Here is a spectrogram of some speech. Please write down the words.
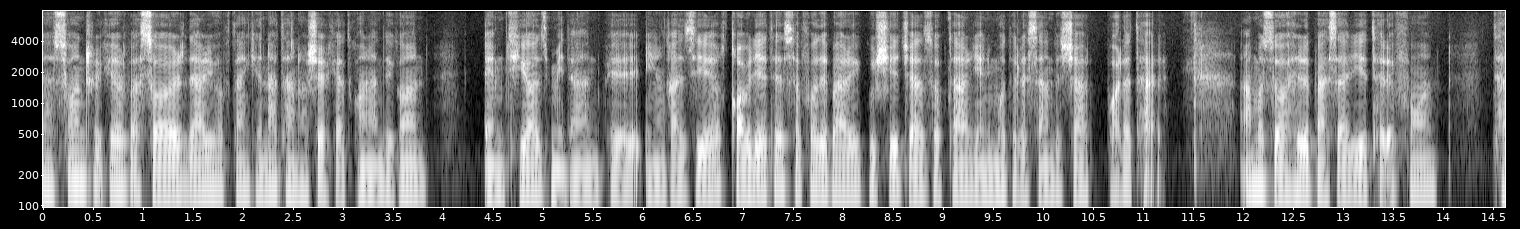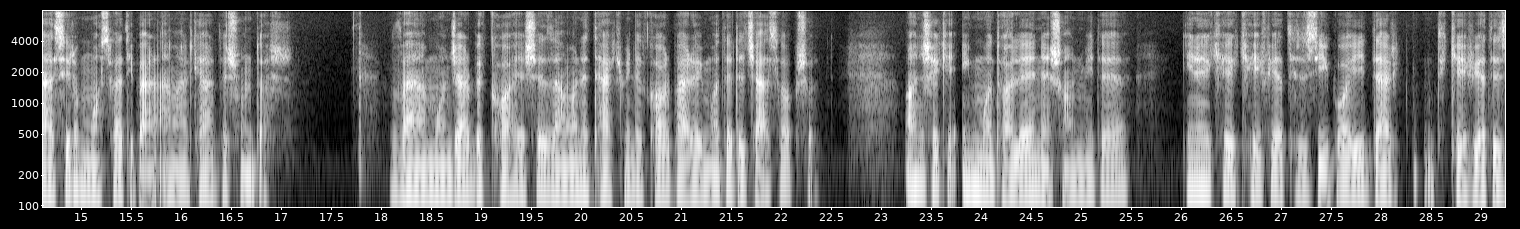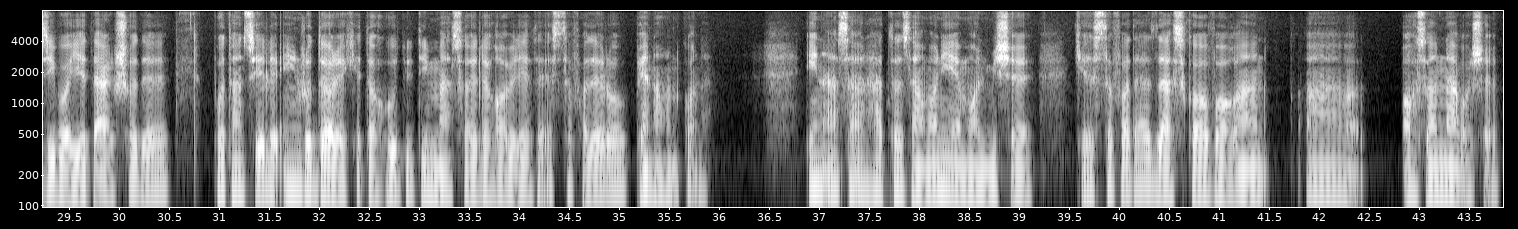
ساندرگر و سایر دریافتن که نه تنها شرکت کنندگان امتیاز میدن به این قضیه قابلیت استفاده برای گوشی جذابتر یعنی مدل سمت چپ بالاتره. اما ظاهر بسری تلفن تاثیر مثبتی بر عمل کردشون داشت. و منجر به کاهش زمان تکمیل کار برای مدل جذاب شد. آنچه که این مطالعه نشان میده اینه که کیفیت زیبایی در کیفیت زیبایی درک شده پتانسیل این رو داره که تا حدودی مسائل قابلیت استفاده رو پنهان کنه. این اثر حتی زمانی اعمال میشه که استفاده از دستگاه واقعا آسان نباشه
